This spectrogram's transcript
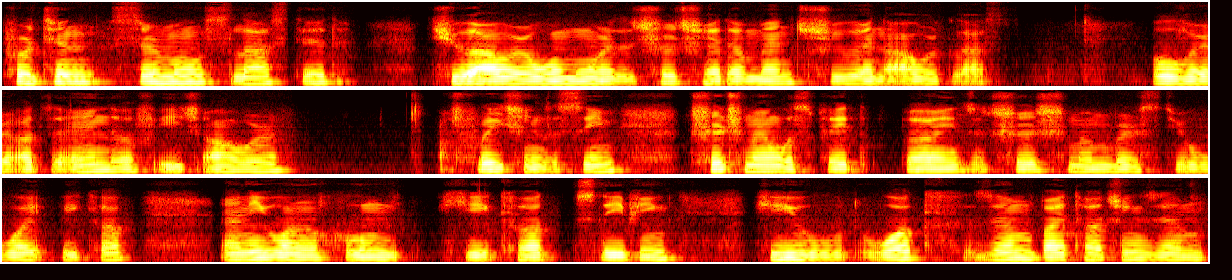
Puritan sermons lasted two hours or more. The church had a man chew an hourglass over at the end of each hour of preaching. The same churchman was paid by the church members to wake up anyone whom he caught sleeping. He would wake them by touching them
